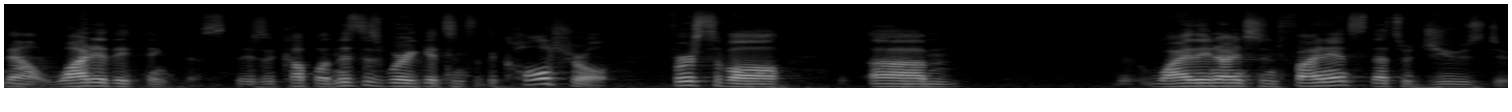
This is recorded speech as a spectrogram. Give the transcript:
Now, why did they think this? There's a couple, and this is where it gets into the cultural. First of all, um, why are they not interested in finance? That's what Jews do.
